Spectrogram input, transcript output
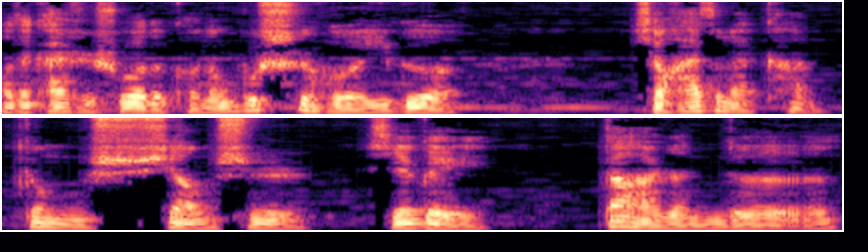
我在开始说的，可能不适合一个小孩子来看，更像是写给大人的。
